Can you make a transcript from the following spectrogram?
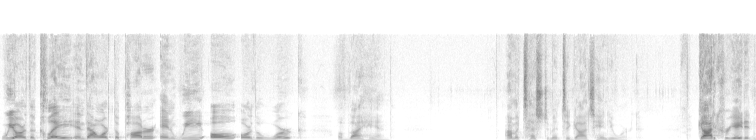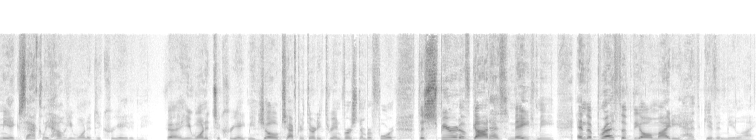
We are the clay, and thou art the potter, and we all are the work of thy hand. I'm a testament to God's handiwork. God created me exactly how he wanted to create me. Uh, he wanted to create me. Job chapter 33 and verse number 4 The Spirit of God hath made me, and the breath of the Almighty hath given me life.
